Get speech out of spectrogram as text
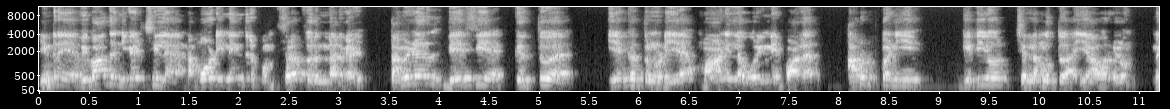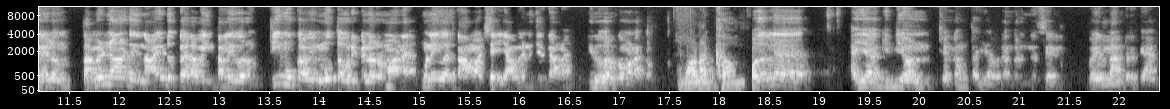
இன்றைய விவாத நிகழ்ச்சியில நம்மோடு இணைந்திருக்கும் சிறப்பு விருந்தினர்கள் தமிழர் தேசிய கிறித்துவ இயக்கத்தினுடைய மாநில ஒருங்கிணைப்பாளர் அருட்பணி கிதியோர் செல்லமுத்து ஐயா அவர்களும் மேலும் தமிழ்நாடு நாயுடு பேரவையின் தலைவரும் திமுகவின் மூத்த உறுப்பினருமான முனைவர் காமாட்சி ஐயாவும் இணைஞ்சிருக்காங்க. இருவருக்கும் வணக்கம். வணக்கம். முதல்ல ஐயா கிதியோன் செல்லமுத்து ஐயா அவர் அங்கிருந்து போயிடலான் இருக்கேன்.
